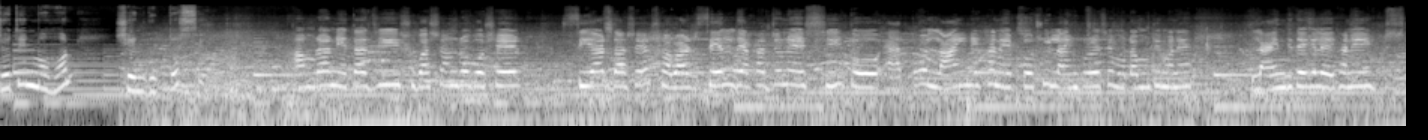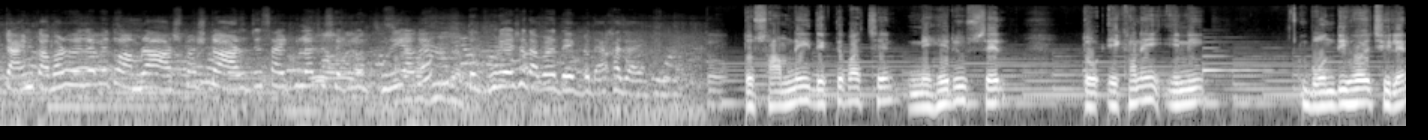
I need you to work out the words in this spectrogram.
যতীনমোহন সেনগুপ্তর সেল আমরা নেতাজি সুভাষচন্দ্র বোসের সিআর দাসের সবার সেল দেখার জন্য এসেছি। তো এত লাইন এখানে প্রচুর লাইন পড়েছে মোটামুটি মানে লাইন দিতে গেলে এখানে টাইম কাভার হয়ে যাবে। তো আমরা আশপাশটা আর যে সাইডগুলো আছে সেগুলো ঘুরি আগে তো ঘুরে এসে তারপরে দেখব দেখা যায় কিন্তু তো তো সামনেই দেখতে পাচ্ছেন নেহেরু সেল তো এখানেই ইনি বন্দি হয়েছিলেন।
